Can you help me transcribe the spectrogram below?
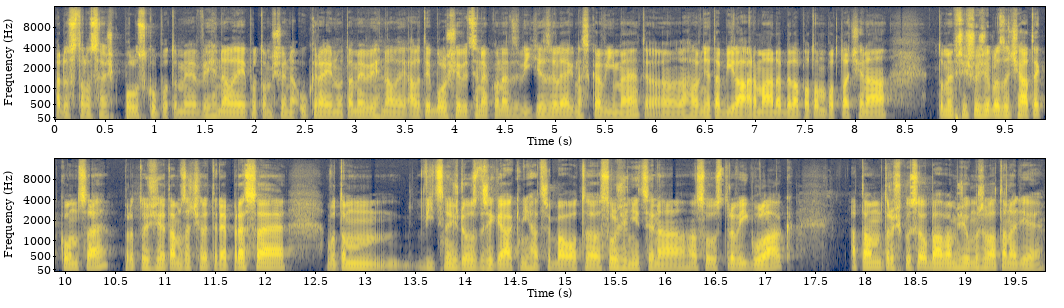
a dostalo se až k Polsku, potom je vyhnali, potom šli na Ukrajinu, tam je vyhnali, ale ty bolševici nakonec zvítězili, jak dneska víme, ta, hlavně ta bílá armáda byla potom potlačená to mi přišlo, že byl začátek konce, protože tam začaly ty deprese, o tom víc než dost říká kniha třeba od Solženici na soustroví Gulag a tam trošku se obávám, že umřela ta naděje.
